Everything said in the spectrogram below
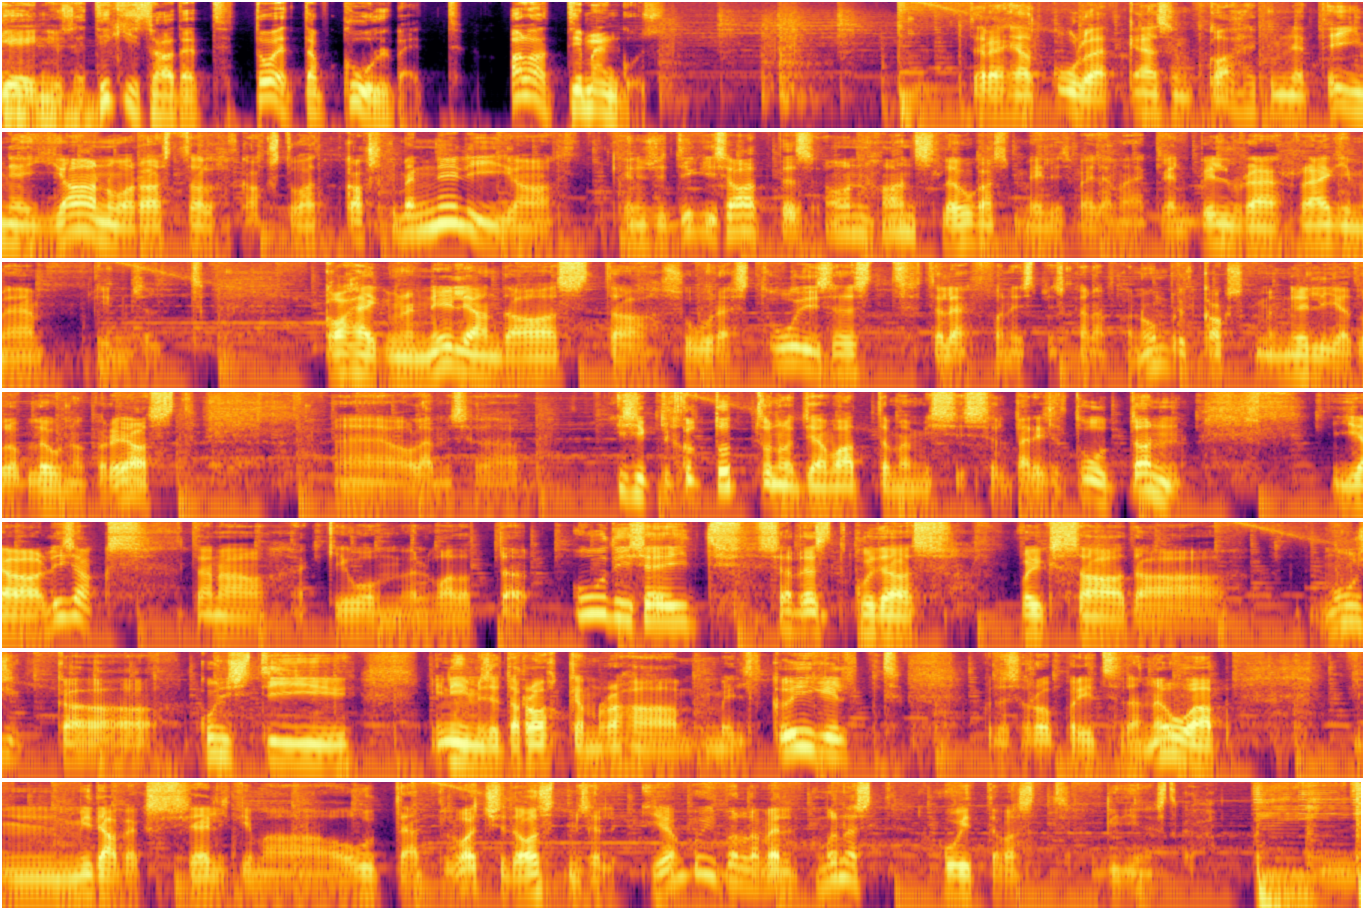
Geeniuse digisaadet toetab Kuulbett, alati mängus. tere, head kuulajad, käes on kahekümne teine jaanuar aastal kaks tuhat kakskümmend neli ja Geeniuse digisaates on Hans Lõugas, Meelis Väljamäe, Glen Pilvre, räägime ilmselt kahekümne neljanda aasta suurest uudisest, telefonist, mis kannab ka numbrit kakskümmend neli ja tuleb Lõuna-Koreast. oleme seda isiklikult tutvunud ja vaatame, mis siis seal päriselt uut on. Ja lisaks täna äkki jõuame veel vaadata uudiseid sellest, kuidas võiks saada muusika, kunsti inimesed rohkem raha meilt kõigilt, kuidas Euroopa Liit seda nõuab mida peaks jälgima uute Apple Watchide ostmisel ja võib-olla veel mõnest huvitavast vidinast ka.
